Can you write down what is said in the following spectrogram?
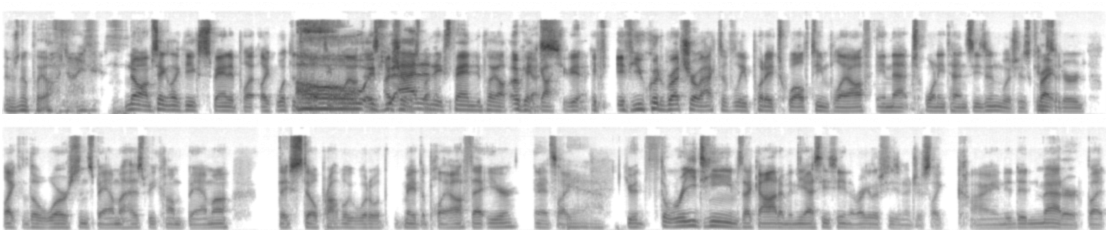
there was no playoff nine. No, I'm saying like the expanded play, like what the 12 team oh, playoff. Oh, if you added an expanded playoff, okay, yes. got you. Yeah. If if you could retroactively put a 12 team playoff in that 2010 season, which is considered right. like the worst since Bama has become Bama, they still probably would have made the playoff that year. And it's like yeah. you had three teams that got him in the SEC in the regular season. It just like kind of didn't matter. But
